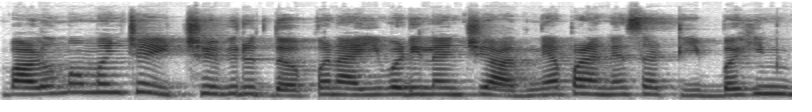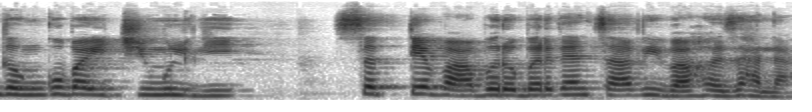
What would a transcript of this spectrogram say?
बाळूमामांच्या इच्छेविरुद्ध पण आईवडिलांची आज्ञा पाळण्यासाठी बहीण गंगूबाईची मुलगी सत्यवाबरोबर त्यांचा विवाह झाला.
